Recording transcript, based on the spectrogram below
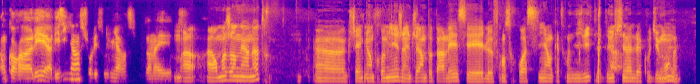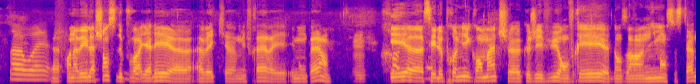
Encore allez, allez-y hein, sur les souvenirs si vous en avez. Alors, alors moi j'en ai un autre euh, que j'avais mis en premier, j'en ai déjà un peu parlé, c'est le France-Croatie en 98, la demi-finale de la Coupe du Monde. Ah ouais. Euh, on avait eu la chance de pouvoir y aller euh, avec euh, mes frères et, et mon père. Mm. Et euh, c'est le premier grand match euh, que j'ai vu en vrai dans un immense stade.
